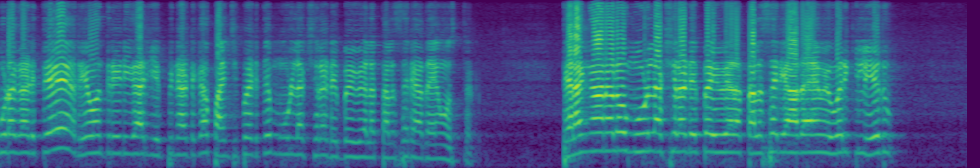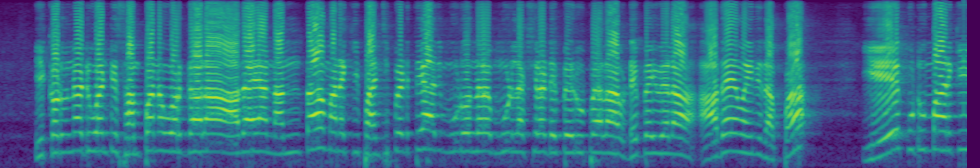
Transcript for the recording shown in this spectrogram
కూడగడితే రేవంత్ రెడ్డి గారు చెప్పినట్టుగా పంచిపెడితే మూడు లక్షల డెబ్బై వేల తలసరి ఆదాయం వస్తుంది తెలంగాణలో మూడు లక్షల డెబ్బై వేల తలసరి ఆదాయం ఎవరికి లేదు. ఇక్కడ ఉన్నటువంటి సంపన్న వర్గాల ఆదాయాన్ని అంతా మనకి పంచిపెడితే అది మూడు వందల మూడు లక్షల డెబ్బై రూపాయల డెబ్బై వేల ఆదాయం అయింది తప్ప ఏ కుటుంబానికి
